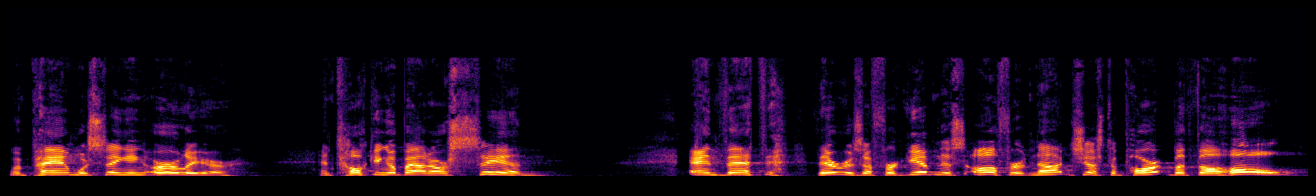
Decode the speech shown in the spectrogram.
When Pam was singing earlier and talking about our sin, and that there is a forgiveness offered, not just a part, but the whole.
